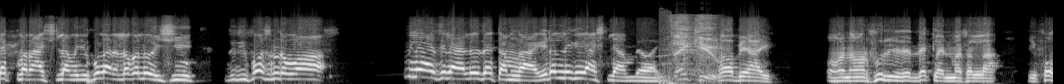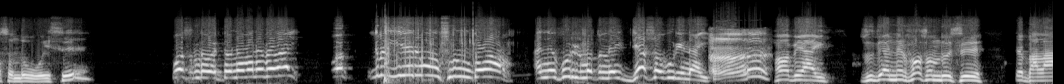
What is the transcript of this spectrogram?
দেখবার আসলাম এই ফুলারে লগে লইছি যদি পছন্দ হওয়া মিলাই ছিল লই যাইতাম গা এটার লেগে আসলাম বে ভাই Thank you. হ্যাঁ বেআই ওহন আমার ফুরি দেখলেন মাসাল্লাহ কি পছন্দ হয়েছে পছন্দ হইতো না মানে বে ভাই ও, এরকম সুন্দর আনের পুরীর মতন এই দেড়শো পুরি নাই। হ্যাঁ বেআই যদি আনের পছন্দ হয়েছে তে বালা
